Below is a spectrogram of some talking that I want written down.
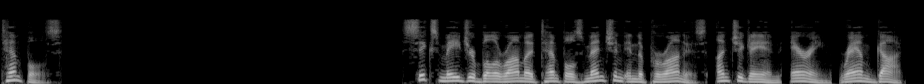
Temples Six major Balarama temples mentioned in the Puranas, Unchagayan, Aring, Ram Ghat,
